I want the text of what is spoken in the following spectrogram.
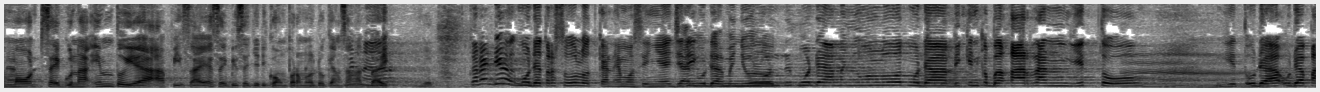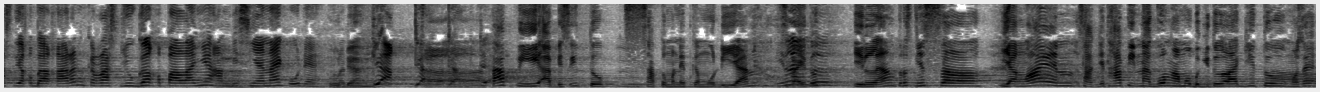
mau saya gunain tuh ya api saya saya bisa jadi kompor meleduk yang sangat baik. Karena dia mudah tersulut kan emosinya, jadi Dan mudah menyulut. mud- mudah menyulut, mudah bikin kebakaran gitu. Gitu. Udah udah pas dia kebakaran keras juga kepalanya, ambisinya naik udah. udah. Dak, dak, dak, dak. tapi abis itu satu menit kemudian setelah itu hilang terus nyesel. Yang lain sakit hati. Nah gue nggak mau begitu lagi tuh. Maksudnya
